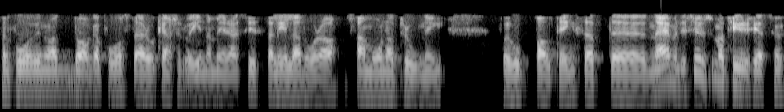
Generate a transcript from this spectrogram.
Sen får vi några dagar på oss där och kanske då hinna med den sista lilla då, då samordnad provning få ihop allting. Så att, eh, nej men det ser ut som att hyresgästen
